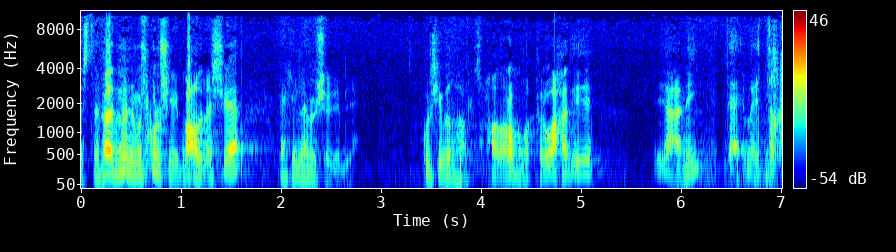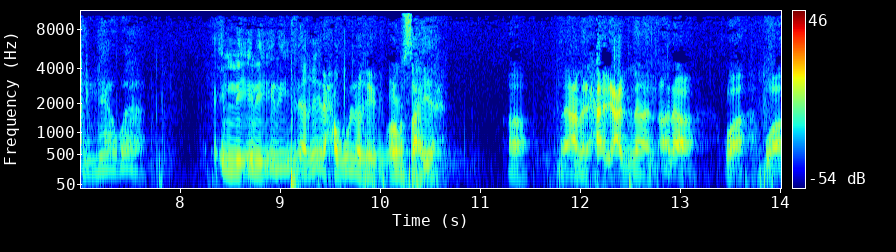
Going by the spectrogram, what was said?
استفاد منه مش كل شيء بعض الأشياء لكن لم يشر إليه كل شيء بيظهر. سبحان ربك في الواحد إيه؟ يعني دائما اتق الله و اللي إلي إلي إلى غيري حقول لغيري ولا مش صحيح. آه. ما يعمل حالي عدنان أنا و و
